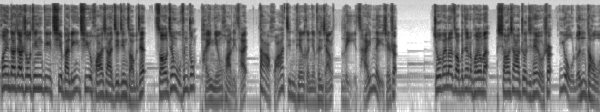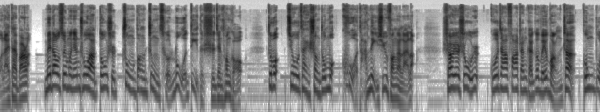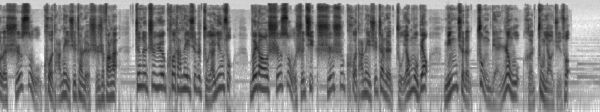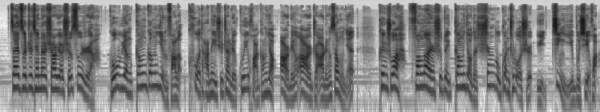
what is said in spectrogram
欢迎大家收听第七百零一期华夏基金早不间，早间五分钟陪您话理财。大华今天和您分享理财那些事儿。久违了早不间的朋友们，小夏这几天有事儿，又轮到我来代班了。每到岁末年初啊，都是重磅政策落地的时间窗口。这不，就在上周末，扩大内需方案来了。十二月十五日，国家发展改革委网站公布了“十四五”扩大内需战略实施方案，针对制约扩大内需的主要因素。围绕“十四五”时期实施扩大内需战略主要目标，明确了重点任务和重要举措。在此之前的十二月十四日啊，国务院刚刚印发了《扩大内需战略规划纲要（二零二二至二零三五年）》，可以说啊，方案是对纲要的深入贯彻落实与进一步细化。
